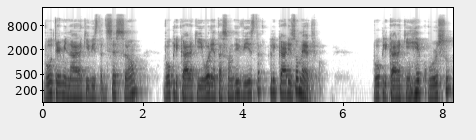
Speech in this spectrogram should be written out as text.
Vou terminar aqui vista de seção. Vou clicar aqui orientação de vista, clicar isométrico. Vou clicar aqui em recurso.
